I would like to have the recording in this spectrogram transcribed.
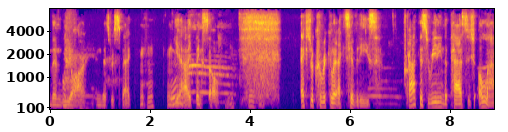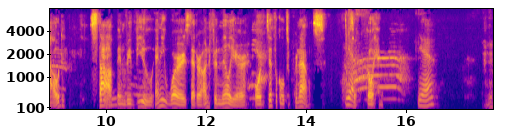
than we are in this respect. hmm Yeah. Yeah, I think so. Mhm. hmm Extracurricular activities. Practice reading the passage aloud. Stop hmm and review any words that are unfamiliar or difficult to pronounce. Yes. So go ahead. Yeah. Mhm,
